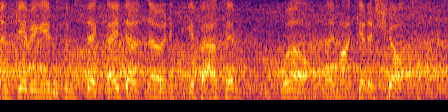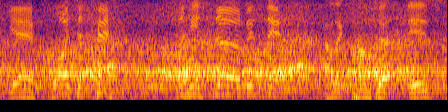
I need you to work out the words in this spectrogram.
and giving him some stick. They don't know anything about him. Well, they might get a shock. Yeah, quite a test for his nerve, isn't it? Alex Hunter is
